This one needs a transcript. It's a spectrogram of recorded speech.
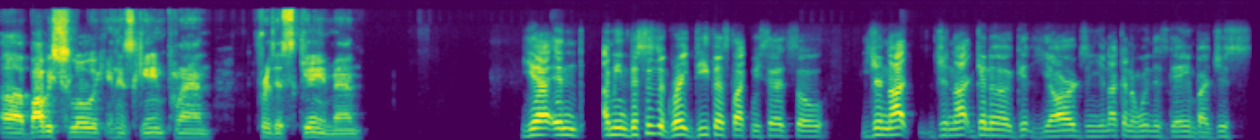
uh, Bobby Slowik in his game plan for this game, man. Yeah, and I mean this is a great defense, like we said. So you're not you're not gonna get yards, and you're not gonna win this game by just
